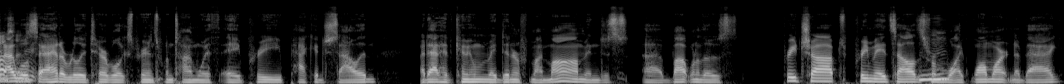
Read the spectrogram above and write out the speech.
process. I will say I had a really terrible experience one time with a pre-packaged salad. My dad had come home and made dinner for my mom and just uh, bought one of those pre-chopped, pre-made salads Mhm. from like Walmart in a bag.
